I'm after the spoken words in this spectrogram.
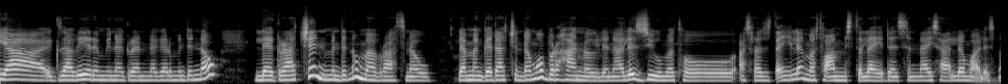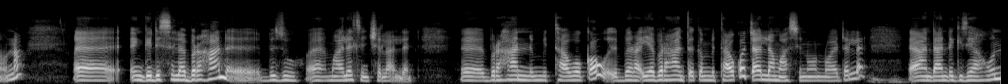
ያ እግዚአብሔር የሚነግረን ነገር ምንድን ነው ለእግራችን ምንድን ነው መብራት ነው። ለመንገዳችን ደግሞ ብርሃን ነው ይለናል። እዚሁ መቶ 19 ላይ መቶ አምስት ላይ ሄደን ስናይ ሳለ ማለት ነው። እና እንግዲህ ስለ ብርሃን ብዙ ማለት እንችላለን። ብርሃን የሚታወቀው የብርሃን ጥቅም የሚታወቀው ጨለማ ሲኖር ነው አይደለ? አንዳንድ ጊዜ አሁን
